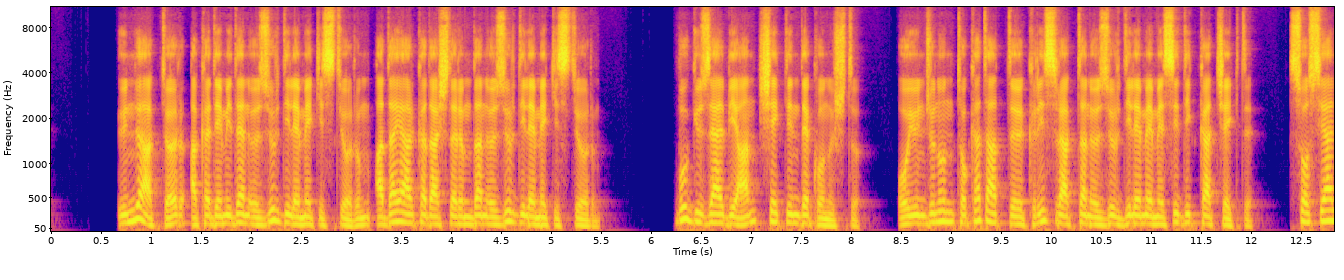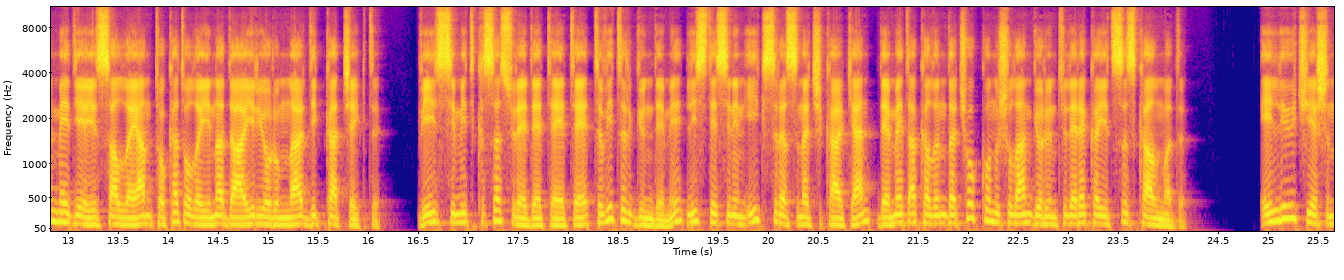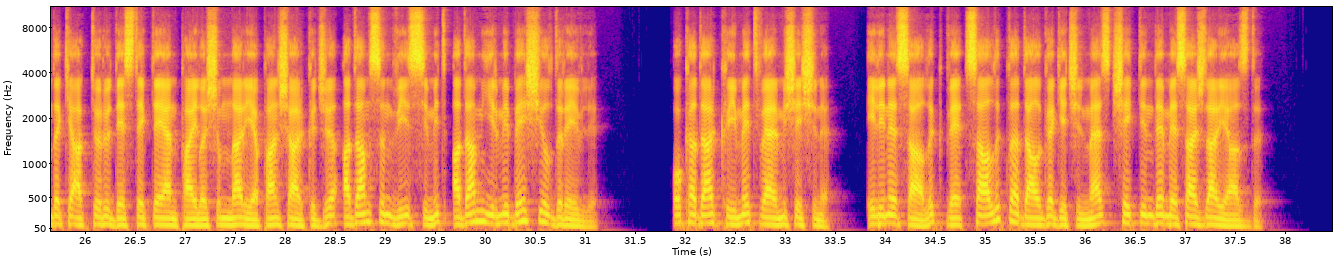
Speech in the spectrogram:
Ünlü aktör, akademiden özür dilemek istiyorum, aday arkadaşlarımdan özür dilemek istiyorum. Bu güzel bir an, şeklinde konuştu. Oyuncunun tokat attığı Chris Rock'tan özür dilememesi dikkat çekti. Sosyal medyayı sallayan tokat olayına dair yorumlar dikkat çekti. Will Smith kısa sürede TT Twitter gündemi listesinin ilk sırasına çıkarken Demet Akalın da çok konuşulan görüntülere kayıtsız kalmadı. 53 yaşındaki aktörü destekleyen paylaşımlar yapan şarkıcı Adamsın Will Smith, adam 25 yıldır evli. O kadar kıymet vermiş eşine. Eline sağlık ve sağlıkla dalga geçilmez şeklinde mesajlar yazdı.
